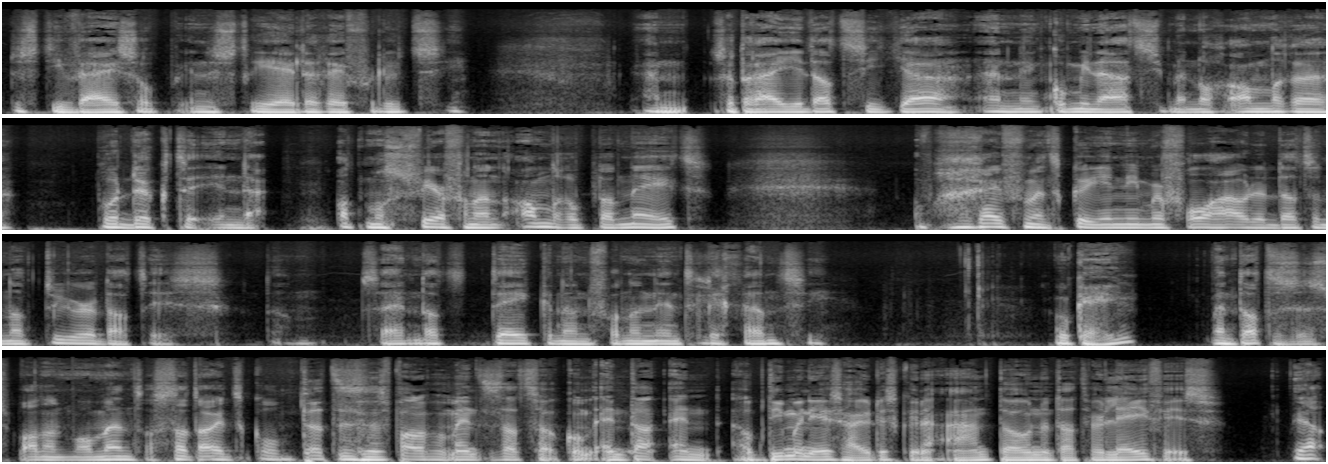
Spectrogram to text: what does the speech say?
Dus die wijzen op industriële revolutie. En zodra je dat ziet, ja, en in combinatie met nog andere producten... in de atmosfeer van een andere planeet op een gegeven moment kun je niet meer volhouden dat de natuur dat is. Dan zijn dat tekenen van een intelligentie. Oké. En dat is een spannend moment als dat ooit komt. Dat is een spannend moment als dat zo komt. En, dan, en op die manier zou je dus kunnen aantonen dat er leven is. Ja.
